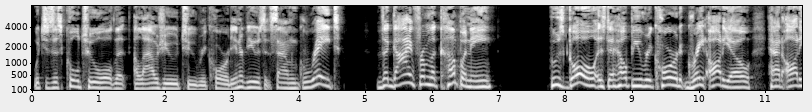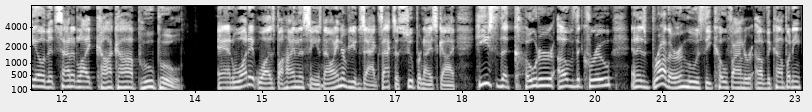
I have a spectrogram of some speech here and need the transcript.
which is this cool tool that allows you to record interviews that sound great, the guy from the company whose goal is to help you record great audio had audio that sounded like caca poo poo. And what it was behind the scenes. Now I interviewed Zach. Zach's a super nice guy. He's the coder of the crew and his brother, who's the co-founder of the company,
